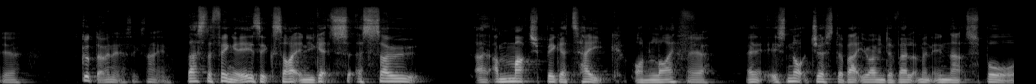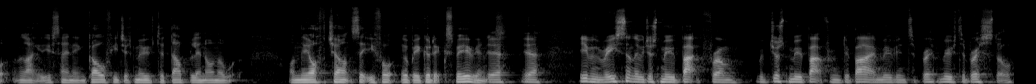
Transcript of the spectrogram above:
yeah. It's good though, isn't it? It's exciting. That's the thing. It is exciting. You get a so a, a much bigger take on life. Yeah. And it's not just about your own development in that sport. Like you're saying in golf, you just moved to Dublin on a on the off chance that you thought it'll be a good experience. Yeah, yeah. Even recently, we just moved back from we've just moved back from Dubai and moved into moved to Bristol.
